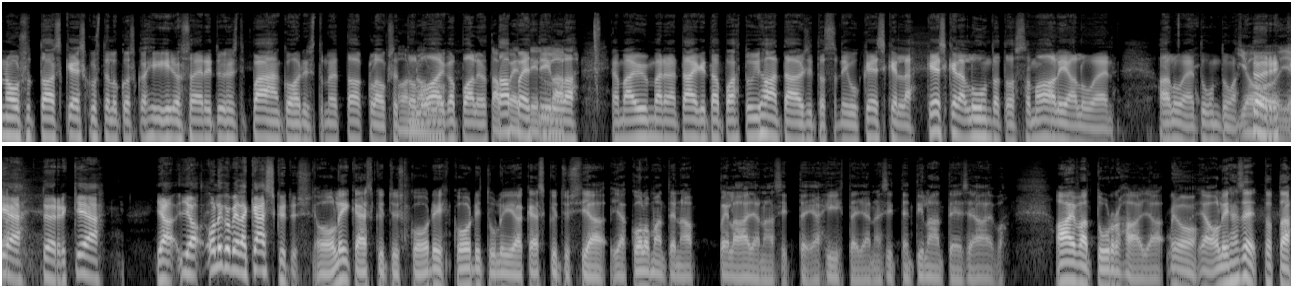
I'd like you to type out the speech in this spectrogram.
noussut taas keskustelu, koska hiihdossa erityisesti päähän kohdistuneet taklaukset on, On ollut, ollut aika paljon tapetilla. tapetilla. Ja mä ymmärrän, että tämäkin tapahtui ihan täysin tuossa niinku keskellä, keskellä lunta tuossa maalialueen alueen tuntumassa. Joo, törkeä, ja- törkeä. Ja, ja oliko vielä käskytys? Oli käskytys, koodi, koodi tuli ja käskytys ja, ja kolmantena pelaajana sitten ja hiihtäjänä sitten tilanteeseen aivan, aivan turhaa. Ja, Joo. ja olihan se, tota,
